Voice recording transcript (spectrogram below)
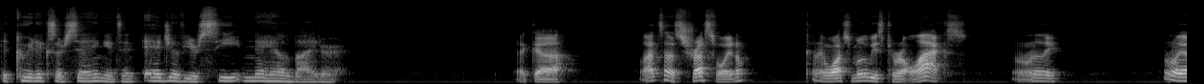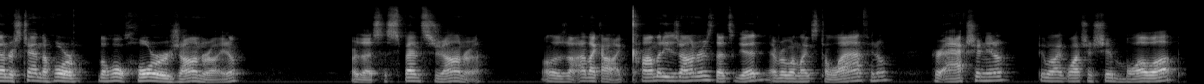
The critics are saying it's an edge of your seat nail biter. Like, uh, well, that's not stressful, you know. Kind of watch movies to relax. I don't really, I don't really understand the horror, the whole horror genre, you know, or the suspense genre. All those I like I like comedy genres. That's good. Everyone likes to laugh, you know, her action, you know. People like watching shit blow up.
